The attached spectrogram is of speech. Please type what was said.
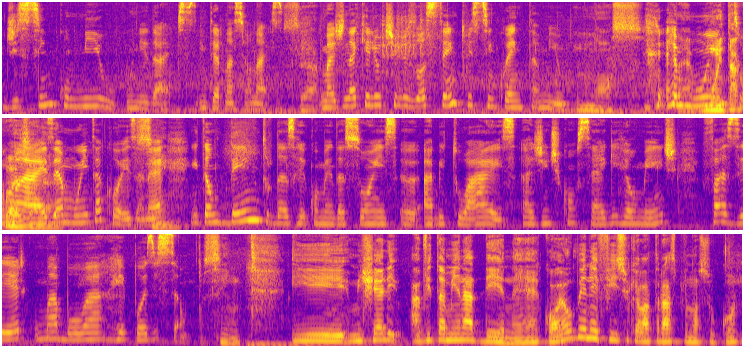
de 5 mil unidades internacionais. Certo. Imagina que ele utilizou 150 mil. Nossa. é, é muito coisa, mais, né? é muita coisa, né? Sim. né? Então, dentro das recomendações uh, habituais, a gente consegue realmente fazer uma boa reposição. Sim. E, Michele, a vitamina D, né? Qual é o benefício que ela traz para o nosso corpo?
